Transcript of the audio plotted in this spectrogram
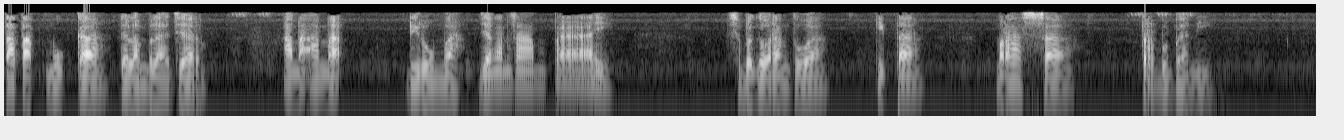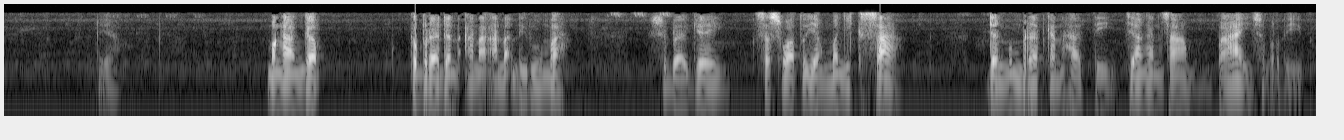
tatap muka dalam belajar anak-anak di rumah jangan sampai. Sebagai orang tua kita merasa terbebani ya. Menganggap keberadaan anak-anak di rumah sebagai sesuatu yang menyiksa dan memberatkan hati. Jangan sampai seperti itu.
